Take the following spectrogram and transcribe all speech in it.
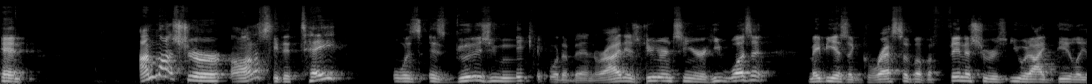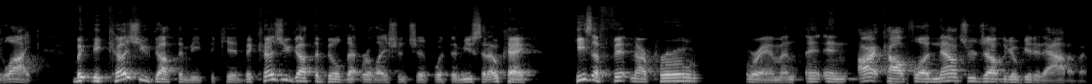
and I'm not sure honestly the tape was as good as you think it would have been. Right, as junior and senior, he wasn't maybe as aggressive of a finisher as you would ideally like. But because you got to meet the kid, because you got to build that relationship with him, you said, okay, he's a fit in our program. And, and, and all right, Kyle Flood, now it's your job to go get it out of him,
